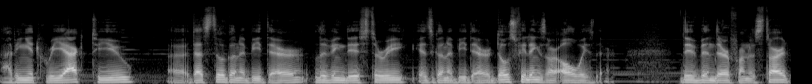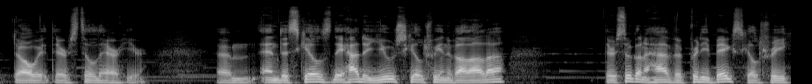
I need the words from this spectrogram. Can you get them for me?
having it react to you, uh, that's still going to be there. Living the history is going to be there. Those feelings are always there. They've been there from the start, though they're still there here. Um, and the skills, they had a huge skill tree in Valhalla. They're still going to have a pretty big skill tree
